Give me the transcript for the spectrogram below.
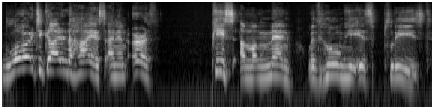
Glory to God in the highest, and in earth, peace among men with whom he is pleased.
